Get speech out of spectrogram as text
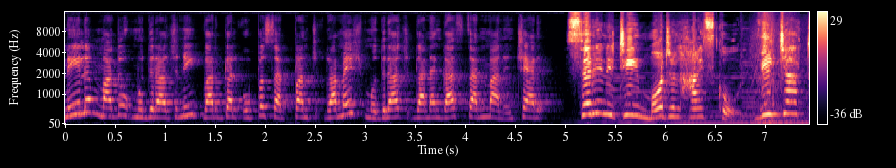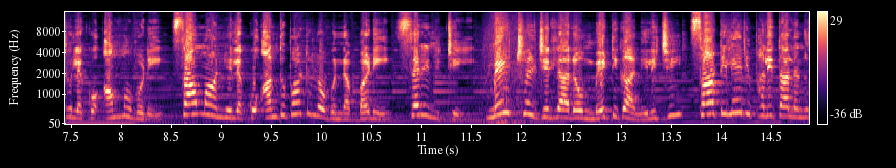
నీలం మధు ముదిరాజ్ని వర్గల్ ఉప సర్పంచ్ రమేష్ ముదిరాజ్ ఘనంగా సన్మానించారు. సెరెనిటీ మోడల్ హై స్కూల్ విద్యార్థులకు అమ్మఒడి సామాన్యులకు అందుబాటులో ఉన్న బడి సెరెనిటీ. మేడ్చల్ జిల్లాలో మేటిగా నిలిచి సాటిలేని ఫలితాలను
